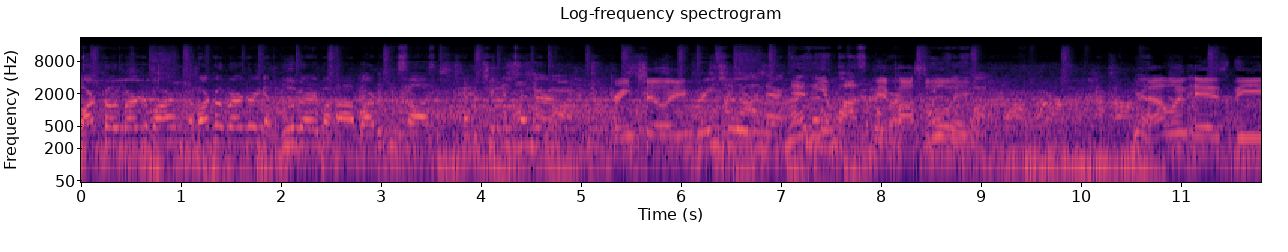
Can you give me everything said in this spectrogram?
barcode burger bar, a barcode burger. You got the blueberry uh, barbecue sauce. You got the chicken tender, Green chili. green chilies in there, and the impossible. The burger. impossible. That one is the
